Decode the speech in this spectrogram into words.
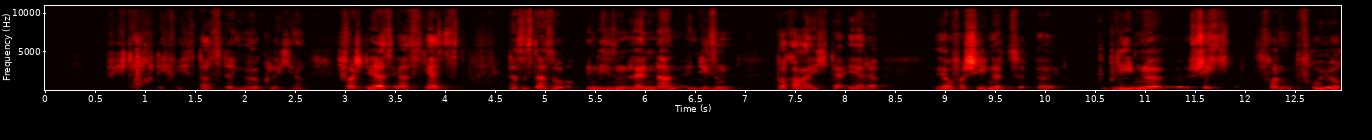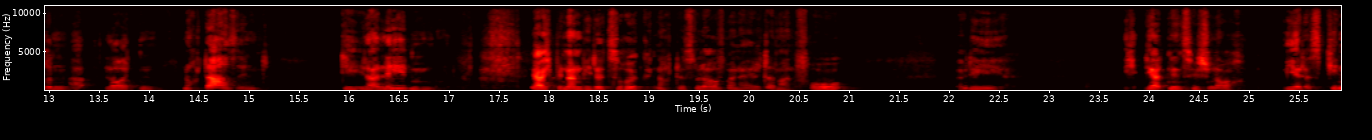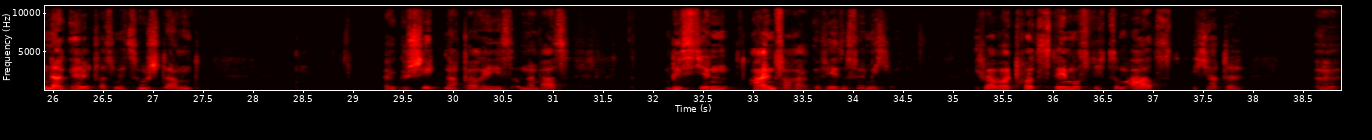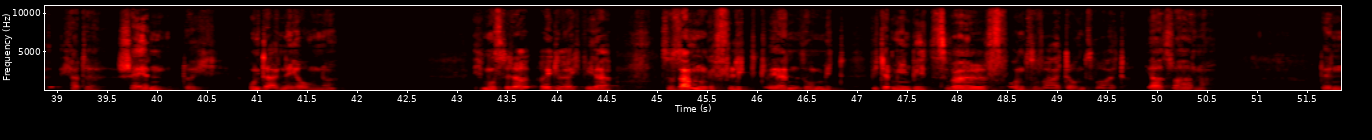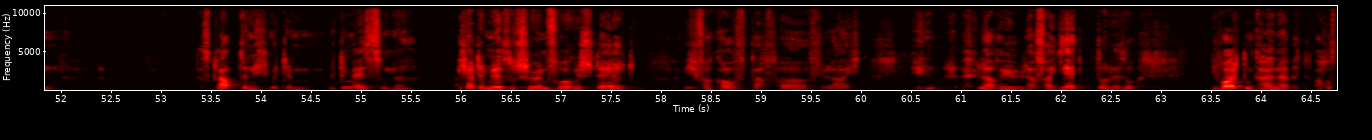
Ich dachte, wie ist das denn möglich? Ja? Ich verstehe das erst jetzt, dass es da so in diesen Ländern, in diesem Bereich der Erde, so verschiedene äh, gebliebene Schichten von früheren äh, Leuten noch da sind, die da leben. Ja, ich bin dann wieder zurück nach Düsseldorf. Meine Eltern waren froh. Die, ich, die hatten inzwischen auch mir das Kindergeld, was mir zustand, äh, geschickt nach Paris und dann war es ein bisschen einfacher gewesen für mich. Ich war aber trotzdem, musste ich zum Arzt. Ich hatte, äh, ich hatte Schäden durch Unterernährung. Ne? Ich musste da regelrecht wieder zusammengeflickt werden, so mit Vitamin B12 und so weiter und so weiter. Ja, es war, ne? Denn das klappte nicht mit dem, mit dem Essen. Ne? Ich hatte mir so schön vorgestellt, ich verkaufe Parfum vielleicht in La Rue Lafayette oder so. Die wollten keine,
